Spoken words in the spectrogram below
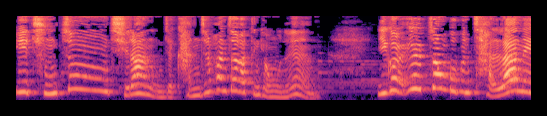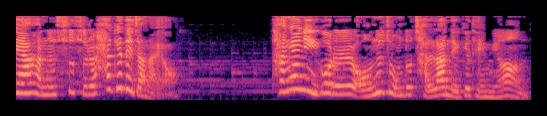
이 중증 질환 이제 간질 환자 같은 경우는 이걸 일정 부분 잘라내야 하는 수술을 하게 되잖아요. 당연히 이거를 어느 정도 잘라내게 되면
